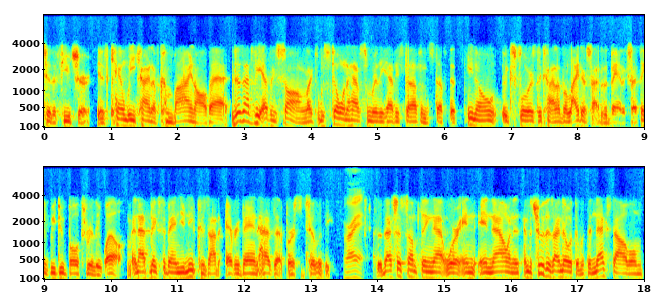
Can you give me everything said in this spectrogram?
to the future is can we kind of combine all that? It doesn't have to be every song. Like we still want to have some really heavy stuff and stuff that you know explores the kind of the lighter side of the band because I think we do both really well, and that makes the band unique because not every band has that versatility. Right. So that's just something that we're in in now, and, and the truth is, I know with the, with the next album,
